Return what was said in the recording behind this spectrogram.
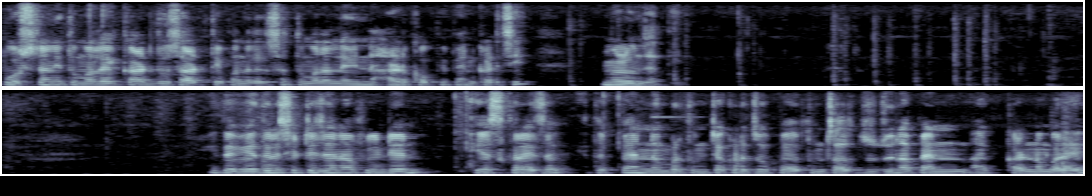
पोस्टाने तुम्हाला एक आठ दिवस आठ ते पंधरा दिवसात तुम्हाला नवीन हार्ड कॉपी पॅन कार्डची मिळून जाते इथे whether citizen of Indian yes करायचं. इथं पॅन नंबर तुमच्याकडे जो तुमचा जो जुना पॅन कार्ड नंबर आहे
